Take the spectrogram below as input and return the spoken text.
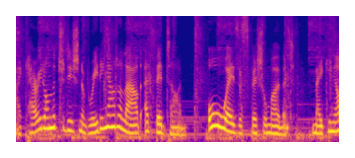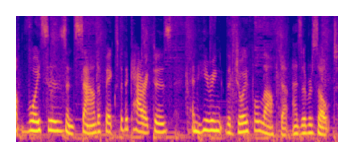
I carried on the tradition of reading out aloud at bedtime. Always a special moment, making up voices and sound effects for the characters and hearing the joyful laughter as a result.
